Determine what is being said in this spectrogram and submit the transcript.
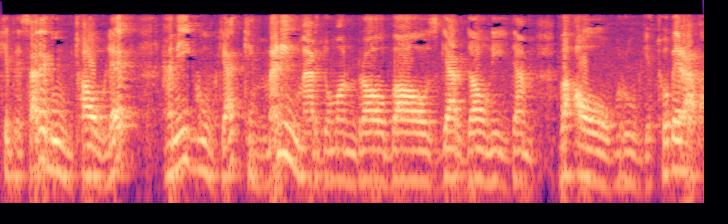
که پسر بود طالب همی گوید که من این مردمان را بازگردانیدم و آبروی تو برود.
